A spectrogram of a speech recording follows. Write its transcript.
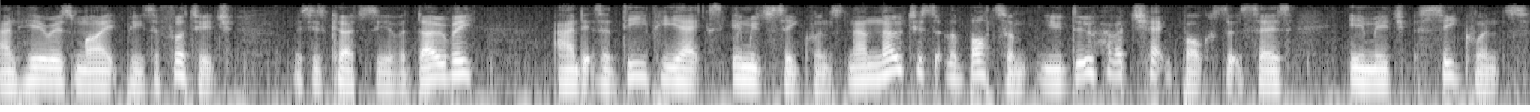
and here is my piece of footage. This is courtesy of Adobe, and it's a DPX image sequence. Now notice at the bottom you do have a checkbox that says image sequence.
